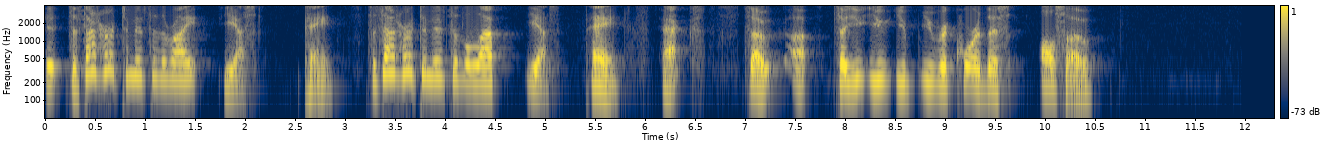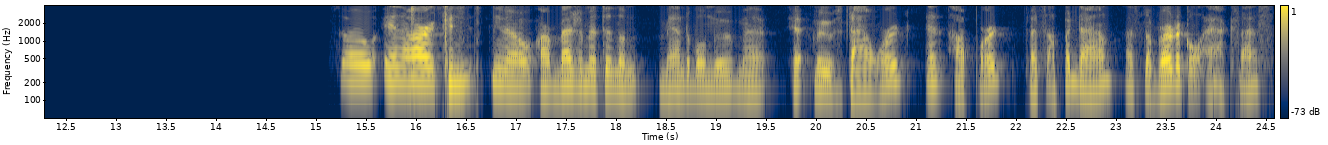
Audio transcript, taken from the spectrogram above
it, does that hurt to move to the right? Yes. Pain. Does that hurt to move to the left? Yes. Pain. X. So uh, so you, you you you record this also. So in our can you know our measurement in the mandible movement it moves downward and upward that's up and down. That's the vertical axis.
